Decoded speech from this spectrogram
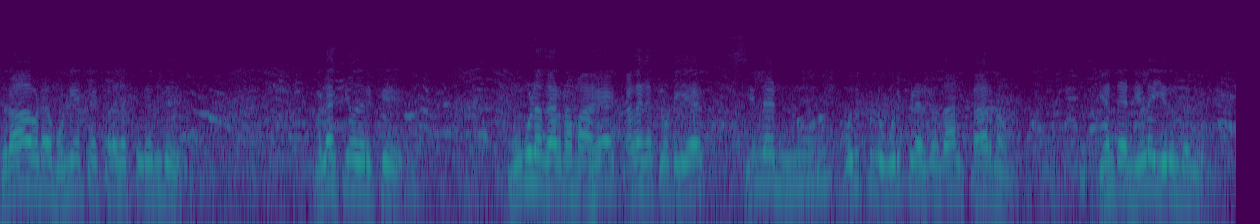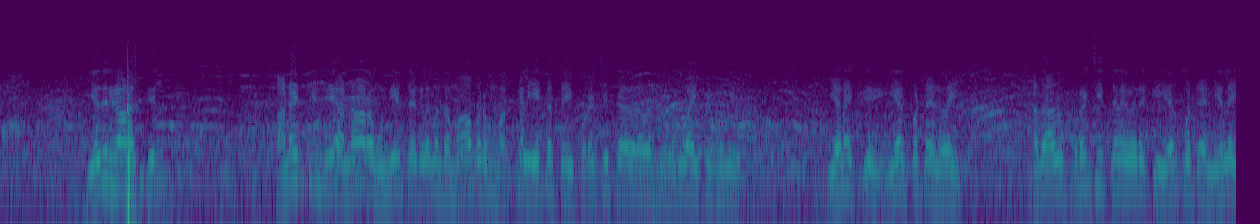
திராவிட முன்னேற்ற கழகத்திலிருந்து விலக்குவதற்கு மூல காரணமாக கழகத்தினுடைய சில நூறு பொதுக்குழு உறுப்பினர்கள் தான் காரணம் என்ற நிலை இருந்தது. எதிர்காலத்தில் அனைத்து இந்திய அன்னார முன்னேற்ற கழகம் இந்த மாபெரும் மக்கள் இயக்கத்தை புரட்சித் தலைவர் அவர்கள் உருவாக்கிய போது எனக்கு ஏற்பட்ட நிலை அதாவது புரட்சித் தலைவருக்கு ஏற்பட்ட நிலை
